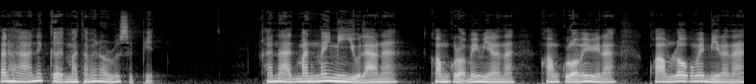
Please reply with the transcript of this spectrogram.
คปัญรับหาเนี่ยเกิดมาทำให้เรารู้สึกผิด ขนาดมันไม่มีอยู่แล้วนะความโกรธไม่มีแล้วนะความกลัวไม่มีนะความโลภก็ไม่มีแล้วนะ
